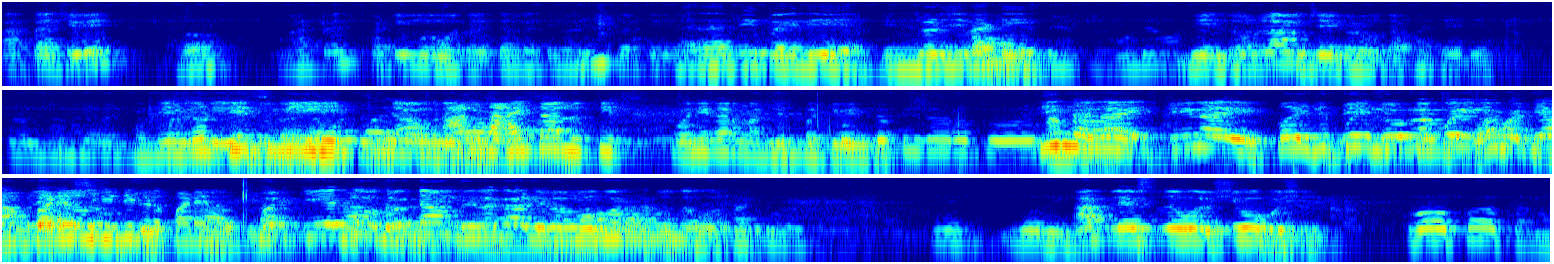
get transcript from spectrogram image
आताची वेळ हो? आता फाटी मऊ आहे त्याला ती गाडी करते. नाही, नाही, ती पहिली बिंजोडची पाटी बिनजोडला आमच्या इकडे होता फाट्याच्या बिनजोड तीच मी आता आहे चालू तीच. कोणी करणार ती पट्टी बिनजोड? ती नाही ती नाही. पहिली बिनजोडला पहिली फाटी पड्याला आपल्याला होती. तिकडे पड्याला होती फडकी येत नव्हतं डांबरीला गाडीला उभा राहत होता वर आपल्या जवळ शिवबशी हो पळतो ना.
